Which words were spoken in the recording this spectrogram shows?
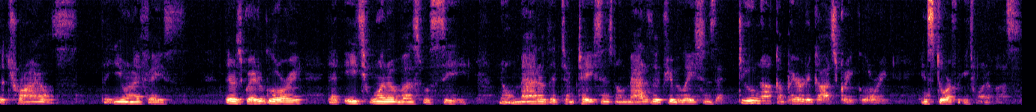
the trials that you and I face, there is greater glory that each one of us will see. No matter the temptations, no matter the tribulations that do not compare to God's great glory in store for each one of us.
